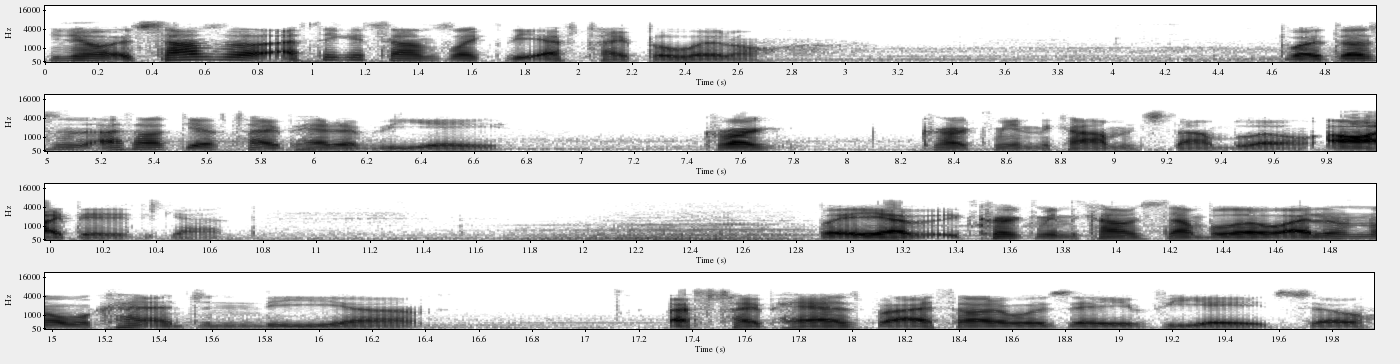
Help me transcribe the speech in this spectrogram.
You know, it sounds. Uh, I think it sounds like the F-Type a little, but doesn't. I thought the F-Type had a V8. Correct. Correct me in the comments down below. Oh, I did it again. But yeah, correct me in the comments down below. I don't know what kind of engine the uh, F-Type has, but I thought it was a V8. So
